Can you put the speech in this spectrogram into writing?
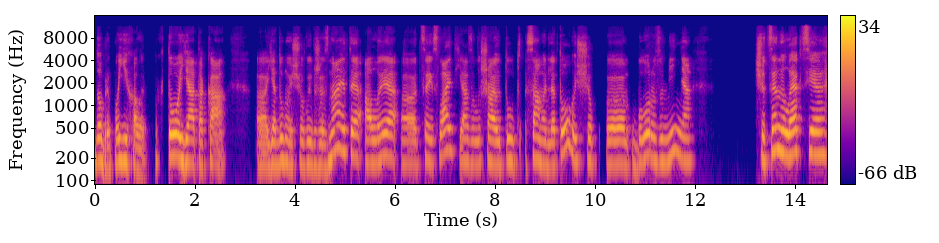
Добре, поїхали. Хто я така? Е, Я думаю, що ви вже знаєте, але е, цей слайд я залишаю тут саме для того, щоб е, було розуміння, що це не лекція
